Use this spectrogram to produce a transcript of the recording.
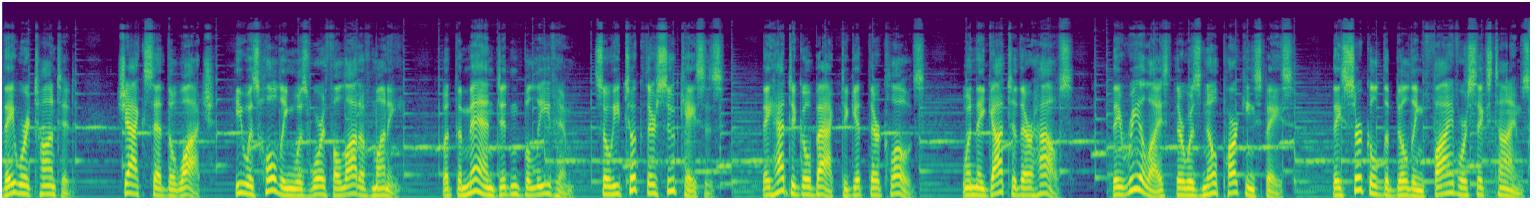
They were taunted. Jack said the watch he was holding was worth a lot of money. But the man didn't believe him, so he took their suitcases. They had to go back to get their clothes. When they got to their house, they realized there was no parking space. They circled the building five or six times,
